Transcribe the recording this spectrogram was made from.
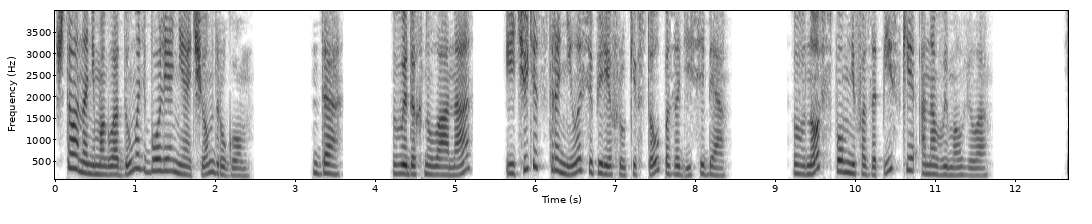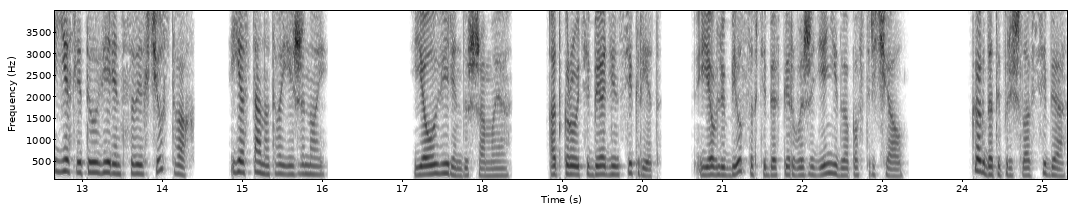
что она не могла думать более ни о чем другом. «Да», – выдохнула она и чуть отстранилась, уперев руки в стол позади себя. Вновь вспомнив о записке, она вымолвила. «Если ты уверен в своих чувствах, я стану твоей женой. Я уверен, душа моя. Открою тебе один секрет. Я влюбился в тебя в первый же день, едва повстречал. Когда ты пришла в себя?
